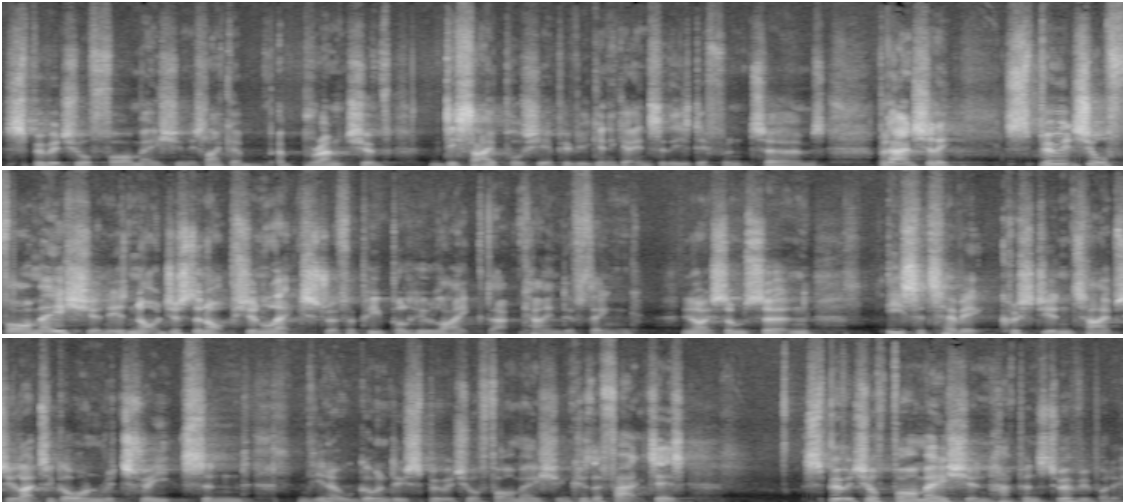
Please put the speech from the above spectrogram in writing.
spiritual formation. It's like a, a branch of discipleship if you're going to get into these different terms. But actually, spiritual formation is not just an optional extra for people who like that kind of thing. You know, like some certain esoteric Christian types who like to go on retreats and, you know, go and do spiritual formation. Because the fact is, spiritual formation happens to everybody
